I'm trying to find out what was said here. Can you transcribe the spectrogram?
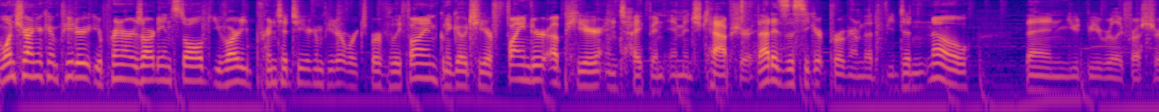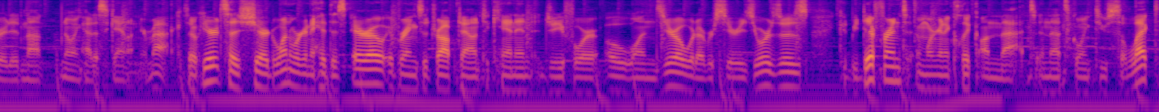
Once you're on your computer, your printer is already installed, you've already printed to your computer, works perfectly fine. I'm gonna go to your Finder up here and type in image capture. That is the secret program that if you didn't know, then you'd be really frustrated not knowing how to scan on your Mac. So here it says shared one. We're going to hit this arrow. It brings a drop down to Canon G4010, whatever series yours is. Could be different. And we're going to click on that. And that's going to select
